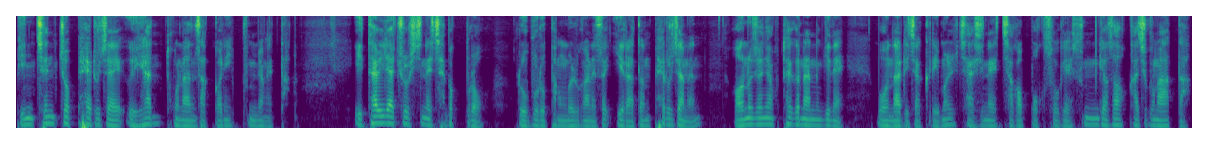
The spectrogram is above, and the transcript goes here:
빈첸초 페루자에 의한 도난 사건이 분명했다. 이탈리아 출신의 자벽부로 루브르 박물관에서 일하던 페루자는 어느 저녁 퇴근하는 길에 모나리자 그림을 자신의 작업복 속에 숨겨서 가지고 나왔다.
